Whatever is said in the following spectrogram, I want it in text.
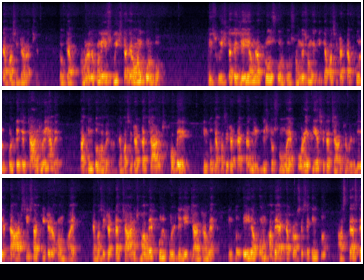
ক্যাপাসিটার আছে। তো আমরা যখন এই সুইচটাকে অন করব, এই সুইচটাকে যেই আমরা ক্লোজ করব, সঙ্গে সঙ্গে কি ক্যাপাসিটারটা ফুল ভোল্টেজে চার্জ হয়ে যাবে? তা কিন্তু হবে না। ক্যাপাসিটারটা চার্জ হবে, কিন্তু ক্যাপাসিটারটা একটা নির্দিষ্ট সময়ে পরে গিয়ে সেটা চার্জ হবে। যদি একটা আরসি সার্কিট এরকম হয় ক্যাপাসিটারটা চার্জ হবে ফুল ভোল্টেজেই চার্জ হবে, কিন্তু এই রকম ভাবে একটা প্রসেসে কিন্তু আস্তে আস্তে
